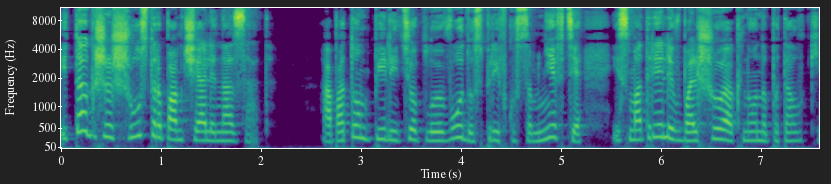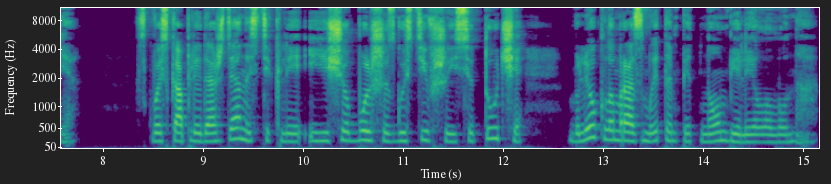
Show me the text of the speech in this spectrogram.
и также шустро помчали назад а потом пили теплую воду с привкусом нефти и смотрели в большое окно на потолке. Сквозь капли дождя на стекле и еще больше сгустившиеся тучи Блеклым размытым пятном белела луна.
